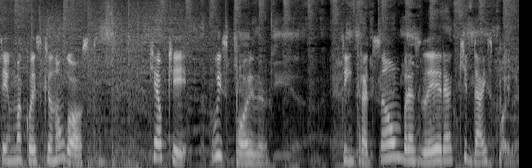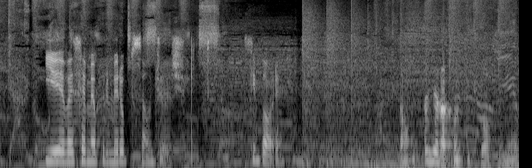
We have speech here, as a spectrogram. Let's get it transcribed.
tem uma coisa que eu não gosto. Que é o quê? O spoiler. Tem tradição brasileira que dá spoiler. E vai ser a minha primeira opção de hoje. Simbora. Então, essa geração de TikTok, né?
